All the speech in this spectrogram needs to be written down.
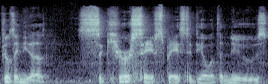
feels they need a secure, safe space to deal with the news.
